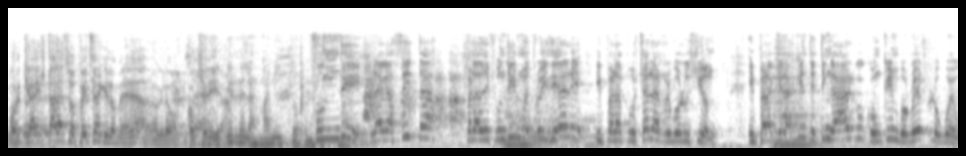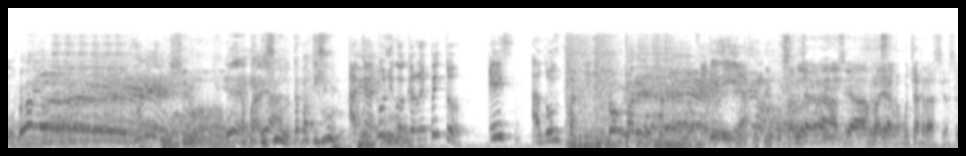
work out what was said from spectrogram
Porque ahí está la sospecha de que lo envenenaron, ¿no? Que lo cochería. Pierden las manitos. con esas Fundé la Gaceta para difundir nuestros ideales y para apoyar la revolución. Y para que la gente tenga algo con que envolver los huevos. ¡Eh! ¡Durísimo! Está patilludo, está patilludo. Acá lo único que respeto es a Don Pardini. Don Paredes. eh. ¡Feliz día! Muchas gracias, Mariano, muchas gracias. eh.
